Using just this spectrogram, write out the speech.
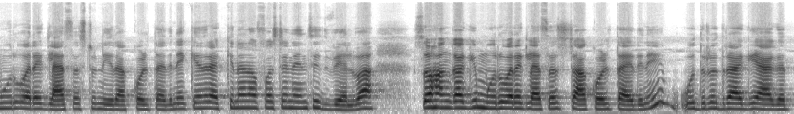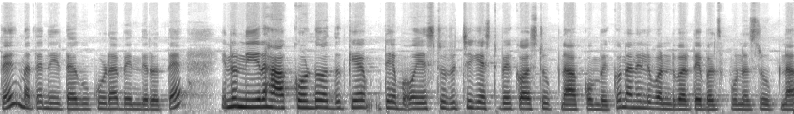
ಮೂರುವರೆ ಗ್ಲಾಸ್ ಅಷ್ಟು ನೀರು ಹಾಕೊಳ್ತಾ ಇದ್ದೀನಿ. ಯಾಕೆಂದ್ರೆ ಅಕ್ಕಿನ ನಾವು ಫಸ್ಟ್ ನೆನೆಸಿದ್ವಿ ಅಲ್ವಾ? ಸೊ ಹಾಗಾಗಿ ಮೂರುವರೆ ಗ್ಲಾಸ್ ಅಷ್ಟು ಹಾಕೊಳ್ತಾ ಇದ್ದೀನಿ. ಉದ್ರುದ್ರಾಗಿ ಆಗುತ್ತೆ ಮತ್ತೆ ನೀಟಾಗೂ ಕೂಡ ಬೆಂದಿರುತ್ತೆ. ಇನ್ನು ನೀರು ಹಾಕೊಂಡು ಅದಕ್ಕೆ ಟೇಬ ಎಷ್ಟು ರುಚಿಗೆ ಎಷ್ಟು ಬೇಕೋ ಅಷ್ಟು ಉಪ್ಪನ್ನ ಹಾಕೊಬೇಕು ನಾನಿಲ್ಲಿ ಒಂದೂವರೆ ಟೇಬಲ್ ಸ್ಪೂನ್ ಅಷ್ಟು ಉಪ್ಪನ್ನ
